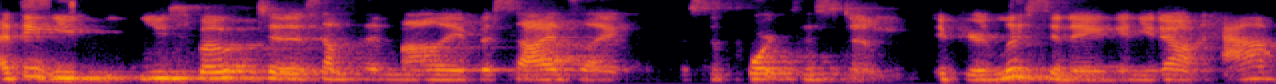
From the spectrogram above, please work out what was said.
I think you you spoke to something, Molly, besides like the support system. If you're listening and you don't have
